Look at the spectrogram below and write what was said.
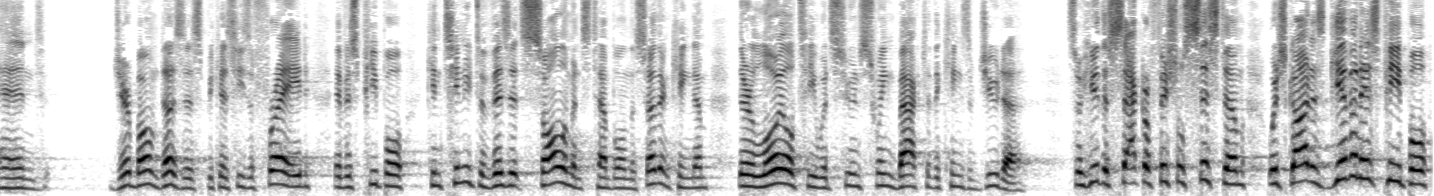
And Jeroboam does this because he's afraid if his people continue to visit Solomon's temple in the southern kingdom, their loyalty would soon swing back to the kings of Judah. So here, the sacrificial system which God has given his people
